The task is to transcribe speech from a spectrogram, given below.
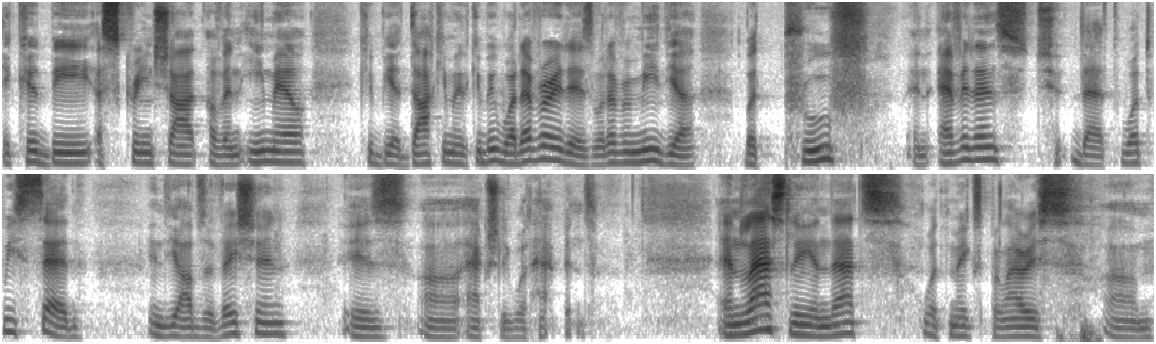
It could be a screenshot of an email. It could be a document. It could be whatever it is, whatever media, but proof and evidence to, that what we said in the observation is uh, actually what happened. And lastly, and that's what makes Polaris um,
